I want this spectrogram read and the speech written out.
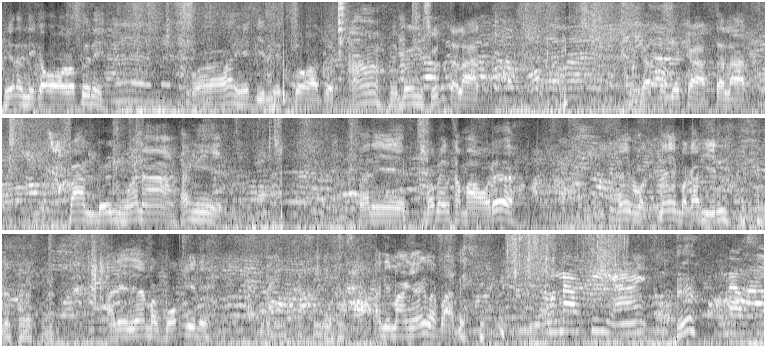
เฮ็ดอันนี้ก็ออกแล้วตัวนี่เออแม่เลยว้ายเฮ็ดดินเฮ็ดกอดเด็ดอ้าวให้เบิ่งสุดตลาด นะครับบรรยากาศตลาดบ้านบึงหัวนาทั้งนี้อันนี้บ่แม่นขมเมาเด้อในบักในบักกะถิน อันนี้เนี่ยบักบกอยู่นี่อันนี้มางยังละบาดนี่มะนาวสีไอ้ฮะมะนาวสี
